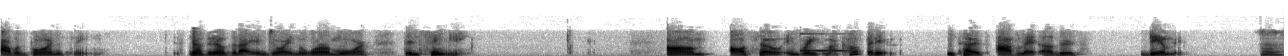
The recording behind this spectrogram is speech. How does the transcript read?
I was born to sing. There's nothing else that I enjoy in the world more than singing. Um, also embrace my confidence because I've let others dim it. Mm.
